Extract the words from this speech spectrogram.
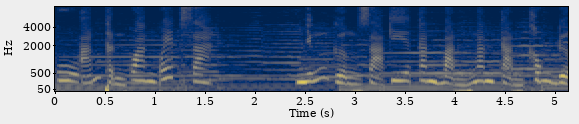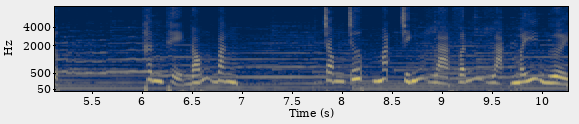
U ám thần quang quét ra. Những cường giả kia căn bản ngăn cản không được. Thân thể đóng băng. Trong trước mắt chính là vẫn lạc mấy người.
